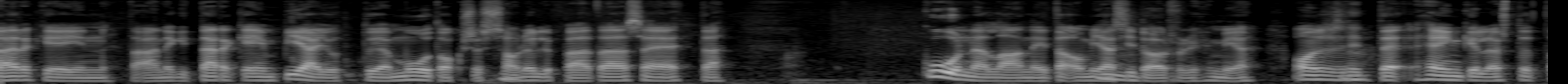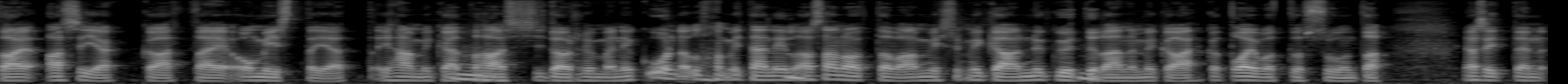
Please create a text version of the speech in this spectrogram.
tärkein, tai ainakin tärkeimpiä juttuja muutoksessa on ylipäätään se, että kuunnellaan niitä omia mm. sidosryhmiä. On se mm. sitten henkilöstö tai asiakkaat tai omistajat ihan mikä mm. tahansa sidosryhmä, niin kuunnellaan mitä niillä on sanottavaa, mikä on nykytilanne, mikä on ehkä toivottu suunta. Ja sitten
